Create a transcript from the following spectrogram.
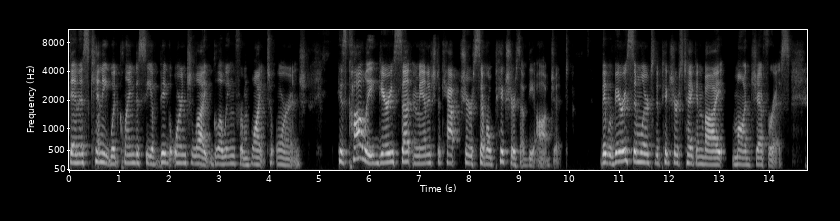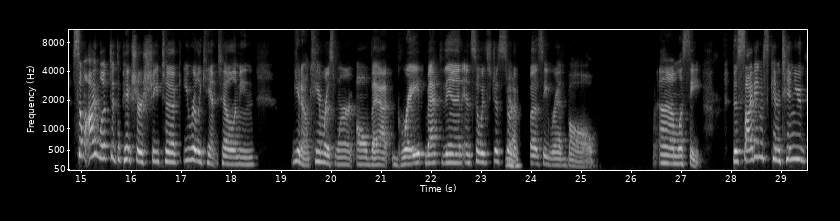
Dennis Kenny would claim to see a big orange light glowing from white to orange. His colleague Gary Sutton managed to capture several pictures of the object. They were very similar to the pictures taken by Maud Jeffress. So I looked at the pictures she took. You really can't tell. I mean, you know, cameras weren't all that great back then. And so it's just sort yeah. of fuzzy red ball. Um, let's see. The sightings continued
